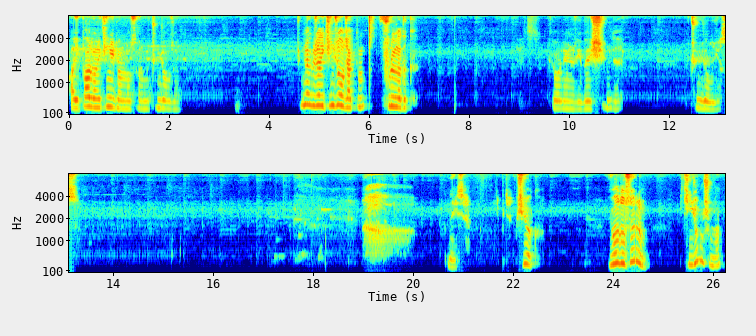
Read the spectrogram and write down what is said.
Ay pardon ikinci diyorum dostlarım. Üçüncü olacağım. Şimdi güzel ikinci olacaktım. Fırladık. Gördüğünüz gibi şimdi üçüncü olacağız. Neyse. Yapacak bir şey yok. Yo dostlarım. İkinci olmuşum lan.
